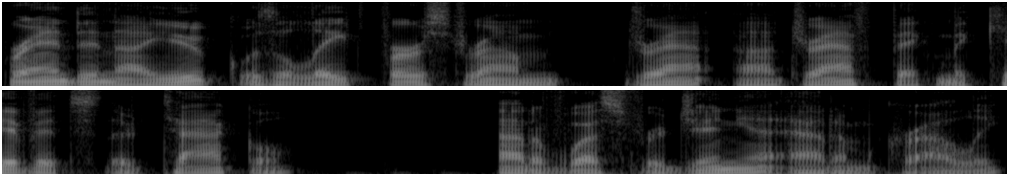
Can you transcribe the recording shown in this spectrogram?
Brandon Aiyuk was a late first round dra- uh, draft pick. McKivitz, their tackle out of West Virginia, Adam Crowley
